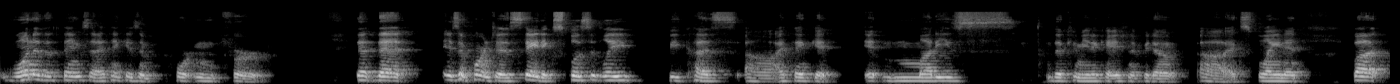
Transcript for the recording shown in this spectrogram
one of the things that I think is important for that that is important to state explicitly because uh, I think it it muddies the communication if we don't uh, explain it. But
